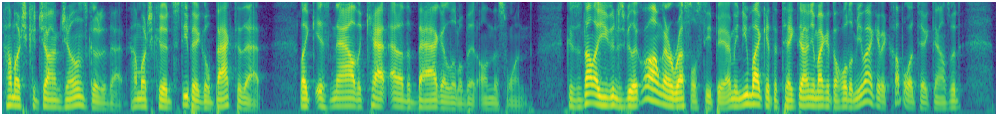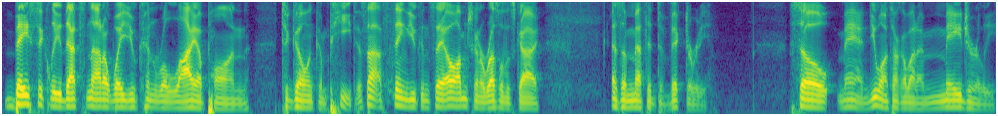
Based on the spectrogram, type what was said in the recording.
How much could Jon Jones go to that? How much could Stipe go back to that? Like, is now the cat out of the bag a little bit on this one? Because it's not like you can just be like, oh, I'm going to wrestle Stipe. I mean, you might get the takedown, you might get to hold him, you might get a couple of takedowns, but basically, that's not a way you can rely upon to go and compete. It's not a thing you can say, oh, I'm just going to wrestle this guy as a method to victory. So, man, you want to talk about a majorly,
